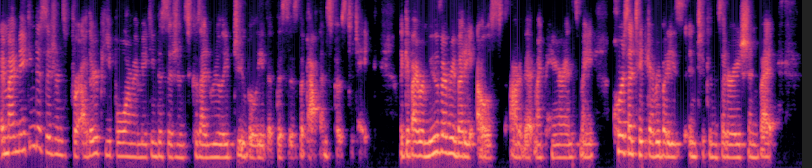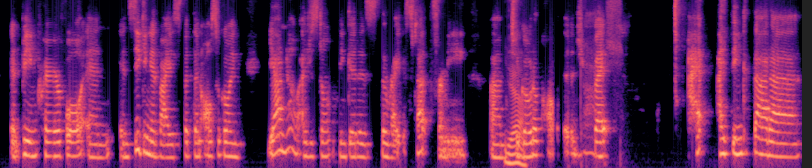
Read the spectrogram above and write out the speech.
Am I making decisions for other people, or am I making decisions because I really do believe that this is the path I'm supposed to take? Like if I remove everybody else out of it, my parents, my of course I take everybody's into consideration, but it being prayerful and and seeking advice, but then also going, yeah, no, I just don't think it is the right step for me um, Yeah. to go to college. But I, I think that uh,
